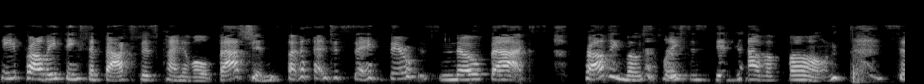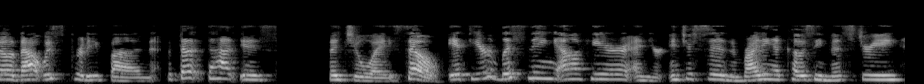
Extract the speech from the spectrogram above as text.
he probably thinks a fax is kind of old fashioned, but I had to say there was no fax. Probably most places didn't have a phone. So that was pretty fun. But that, that is the joy. So if you're listening out here and you're interested in writing a cozy mystery,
